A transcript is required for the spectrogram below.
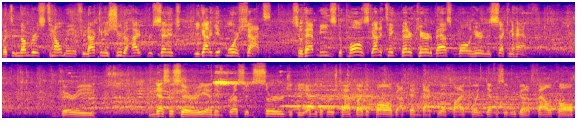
but the numbers tell me if you're not going to shoot a high percentage, you got to get more shots. So that means DePaul's got to take better care of the basketball here in the second half. Very necessary and impressive surge at the end of the first half by DePaul got them back to a five-point deficit. We've got a foul call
